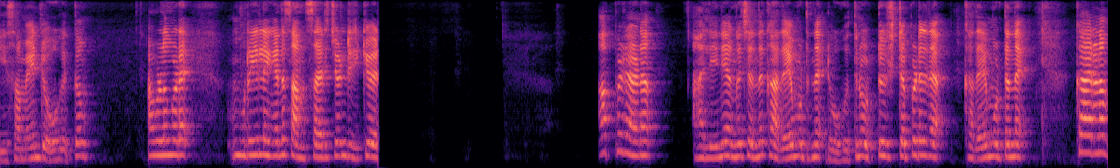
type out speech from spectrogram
ഈ സമയം രോഹിത്തും അവളും കൂടെ മുറിയിൽ ഇങ്ങനെ സംസാരിച്ചുകൊണ്ടിരിക്കുവായിരുന്നു അപ്പോഴാണ് അലീനെ അങ്ങ് ചെന്ന് കഥയെ മുട്ടുന്നത് രോഹത്തിന് ഒട്ടും ഇഷ്ടപ്പെടില്ല കഥയെ മുട്ടുന്നത് കാരണം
